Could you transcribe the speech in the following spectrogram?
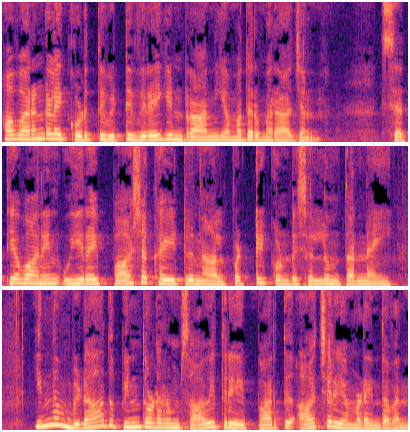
அவ்வரங்களை கொடுத்துவிட்டு விரைகின்றான் யமதர்மராஜன். சத்யவானின் உயிரை பாசக்கயிற்றினால் பற்றி கொண்டு செல்லும் தன்னை இன்னும் விடாது பின்தொடரும் சாவித்திரியை பார்த்து ஆச்சரியமடைந்தவன்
